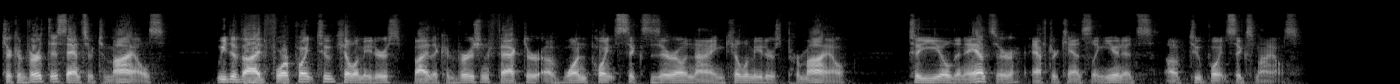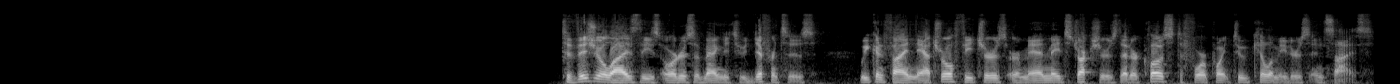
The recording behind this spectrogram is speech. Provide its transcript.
To convert this answer to miles, we divide 4.2 kilometers by the conversion factor of 1.609 kilometers per mile to yield an answer, after canceling units, of 2.6 miles. To visualize these orders of magnitude differences, we can find natural features or man-made structures that are close to 4.2 kilometers in size.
